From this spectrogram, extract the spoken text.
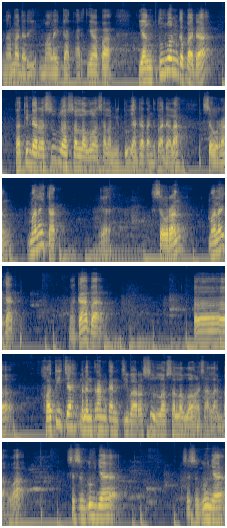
nama dari malaikat. Artinya apa? Yang turun kepada baginda Rasulullah Sallallahu Alaihi Wasallam itu yang datang itu adalah seorang malaikat, ya, seorang malaikat. Maka apa? Uh, Khadijah menentramkan jiwa Rasulullah Sallallahu Alaihi Wasallam bahwa sesungguhnya sesungguhnya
